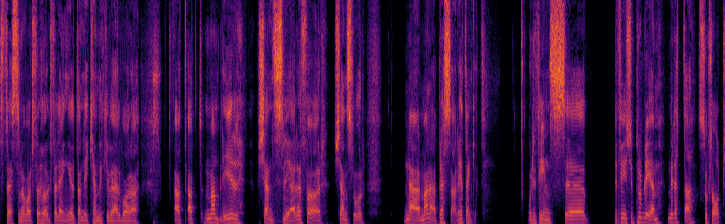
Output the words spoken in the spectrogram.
stressen har varit för hög för länge, utan det kan mycket väl vara att, att man blir känsligare för känslor när man är pressad helt enkelt. Och det finns eh, det finns ju problem med detta såklart.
